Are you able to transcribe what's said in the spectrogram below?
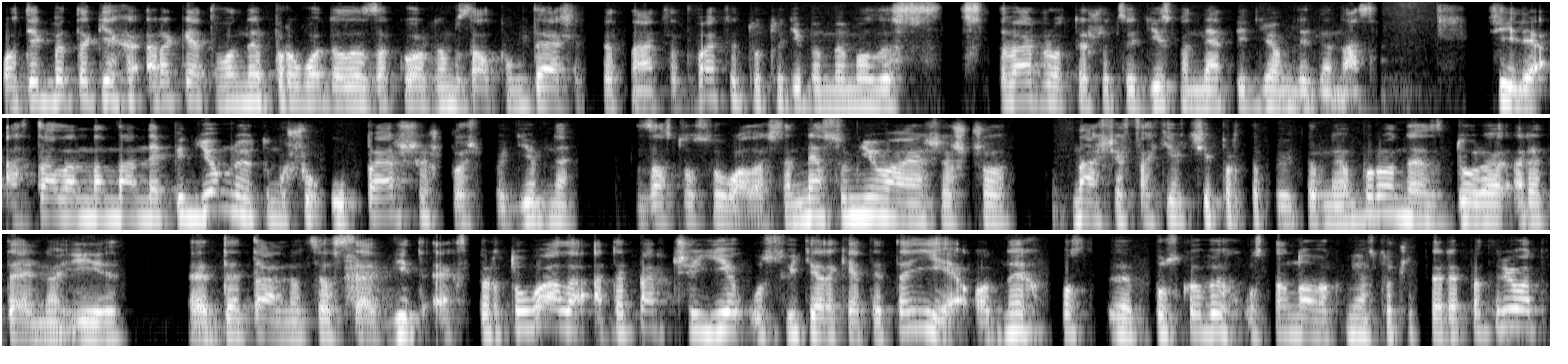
От якби таких ракет вони проводили за кожним залпом 10, 15, 20, то тоді би ми могли стверджувати, що це дійсно непідйомні для нас цілі. А стала вона непідйомною, тому що уперше щось подібне застосувалося. Не сумніваюся, що наші фахівці протиповітряної оборони дуже ретельно і детально це все відекспертували. А тепер чи є у світі ракети? Та є одних е, пускових установок Мі 104 Патріот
